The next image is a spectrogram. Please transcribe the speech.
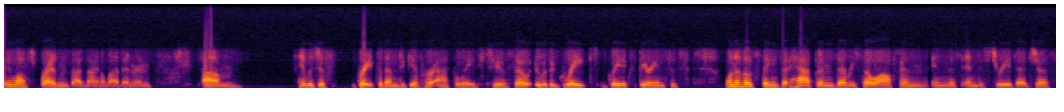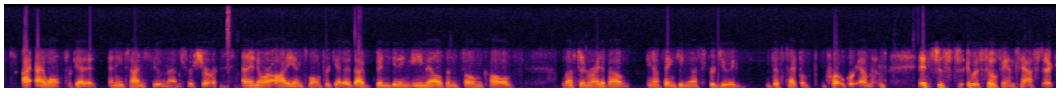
they lost friends on nine eleven, and um, it was just great for them to give her accolades too. So it was a great, great experience. It's one of those things that happens every so often in this industry that just I, I won't forget it anytime soon. That's for sure. And I know our audience won't forget it. I've been getting emails and phone calls left and right about you know thanking us for doing this type of program and it's just it was so fantastic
